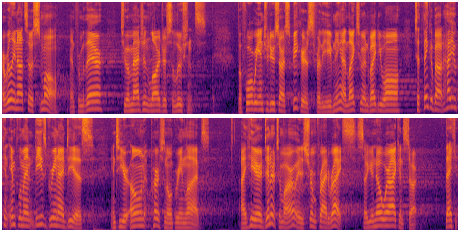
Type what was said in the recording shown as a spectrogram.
are really not so small, and from there to imagine larger solutions. Before we introduce our speakers for the evening, I'd like to invite you all to think about how you can implement these green ideas into your own personal green lives. I hear dinner tomorrow is shrimp fried rice, so you know where I can start. Thank you.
